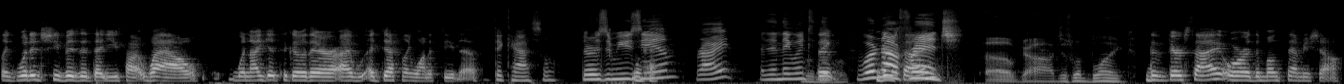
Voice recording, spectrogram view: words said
like what did she visit that you thought wow when i get to go there i, I definitely want to see this The castle. There was a museum, right? And then they went to the. The- We're not Versailles? French. Oh God, just went blank. the versailles or the mont saint michel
